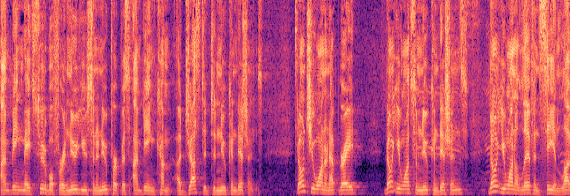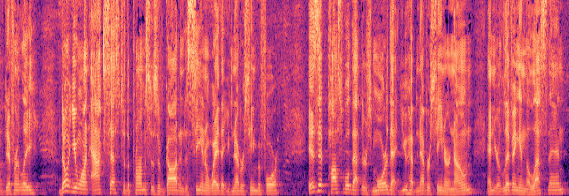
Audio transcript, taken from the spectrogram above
I'm being made suitable for a new use and a new purpose. I'm being come adjusted to new conditions. Don't you want an upgrade? Don't you want some new conditions? Don't you want to live and see and love differently? Don't you want access to the promises of God and to see in a way that you've never seen before? Is it possible that there's more that you have never seen or known and you're living in the less than?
